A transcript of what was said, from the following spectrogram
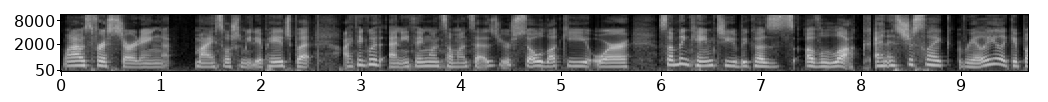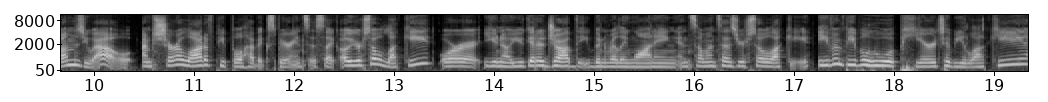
when I was first starting, my social media page, but I think with anything, when someone says you're so lucky or something came to you because of luck, and it's just like, really? Like it bums you out. I'm sure a lot of people have experienced this, like, oh, you're so lucky, or, you know, you get a job that you've been really wanting, and someone says you're so lucky. Even people who appear to be lucky,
